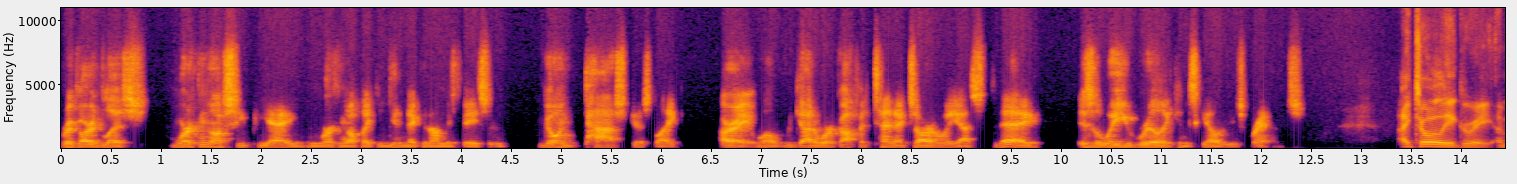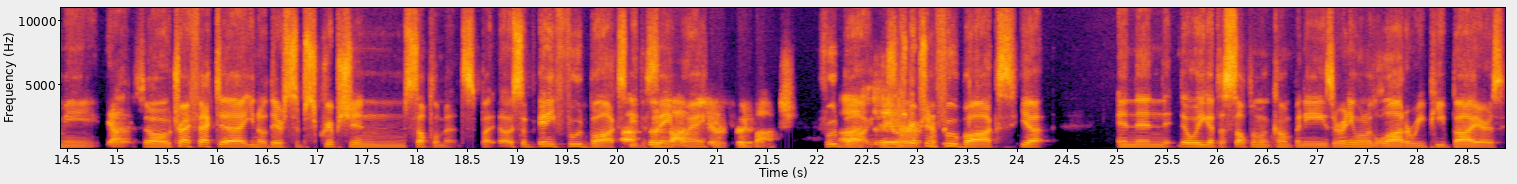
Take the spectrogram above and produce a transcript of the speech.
regardless, working off CPA and working off like a unit economic and going past just like all right, well, we got to work off a 10x ROAS today is the way you really can scale these brands. I totally agree. I mean, yeah. So trifecta, you know, there's subscription supplements, but oh, so any food box be uh, the same box, way. Food box. Food uh, box. So subscription were, food box. Yeah. And then the you got the supplement companies or anyone with a lot of repeat buyers.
